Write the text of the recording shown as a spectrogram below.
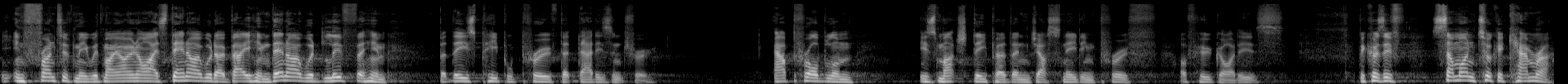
in front of me with my own eyes, then I would obey him, then I would live for him. But these people prove that that isn't true. Our problem is much deeper than just needing proof of who God is. Because if someone took a camera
